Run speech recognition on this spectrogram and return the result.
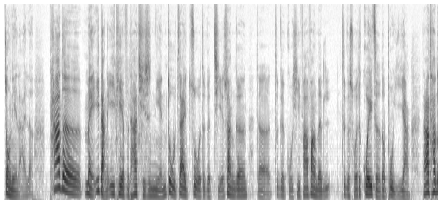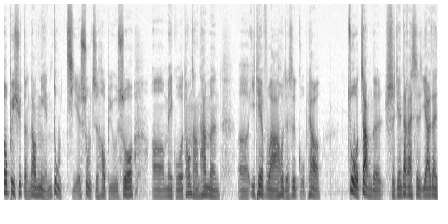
重点来了，他的每一档 ETF，它其实年度在做这个结算跟的这个股息发放的。这个所谓的规则都不一样，然后他都必须等到年度结束之后，比如说，呃，美国通常他们呃 ETF 啊，或者是股票做账的时间大概是压在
